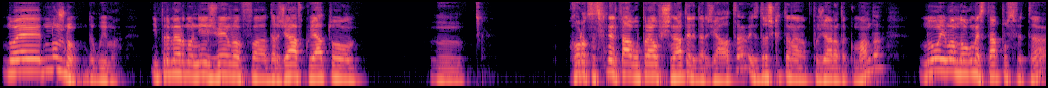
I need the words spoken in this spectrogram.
но е нужно да го има. И примерно ние живеем в а, държава, в която м- хората са свикнали това да го прави общината или държавата, издръжката на пожарната команда, но има много места по света,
